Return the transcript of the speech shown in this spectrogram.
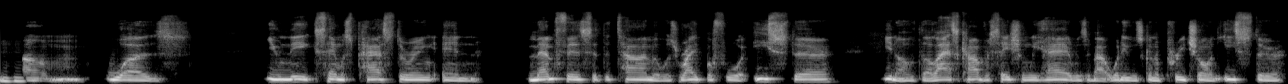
Mhm. um, was unique. Sam was pastoring in Memphis at the time. It was right before Easter. You know, the last conversation we had was about what he was going to preach on Easter.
